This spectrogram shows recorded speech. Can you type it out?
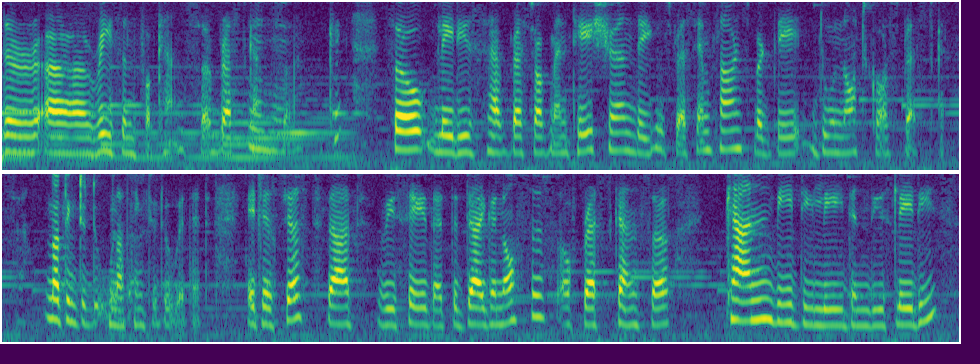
the uh, reason for cancer, breast cancer. Mm -hmm. Okay. So ladies have breast augmentation, they use breast implants, but they do not cause breast cancer. Nothing to do with Nothing that. to do with it. It is just that we say that the diagnosis of breast cancer can be delayed in these ladies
